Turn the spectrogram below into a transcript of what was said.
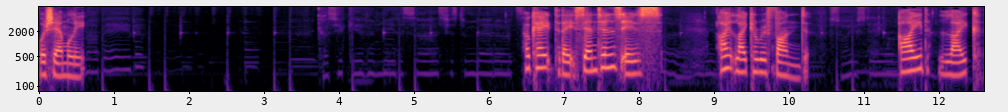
我是 Emily。Okay, today's sentence is I'd like a refund. I'd like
